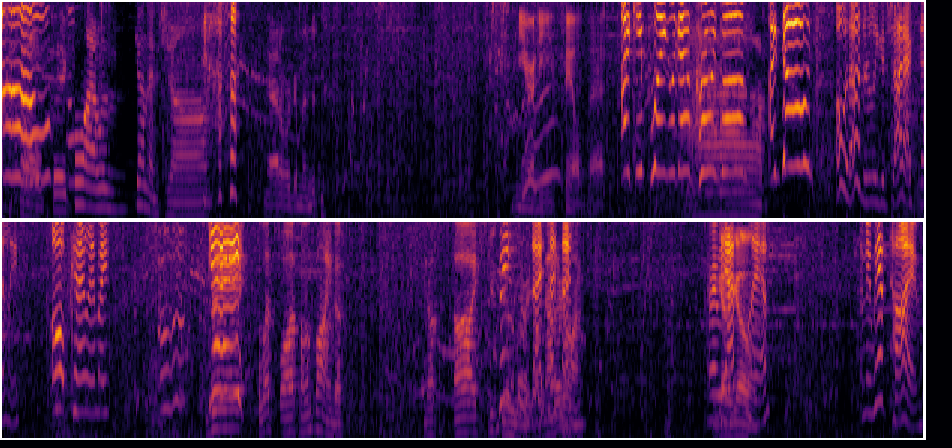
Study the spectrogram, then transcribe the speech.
Oh. big. Oh, I was gonna jump. Yeah, I don't recommend it. He already failed that. I keep playing like I have curling bombs. Ah. I don't. Oh, that was a really good shot accidentally. Oh, can I land my? Yay! They- Let's. Well, someone's behind us. No. Uh, excuse me. Get him There we out. go. Nice, nice, nice. All right, We we gotta have go. plan. I mean, we have time.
